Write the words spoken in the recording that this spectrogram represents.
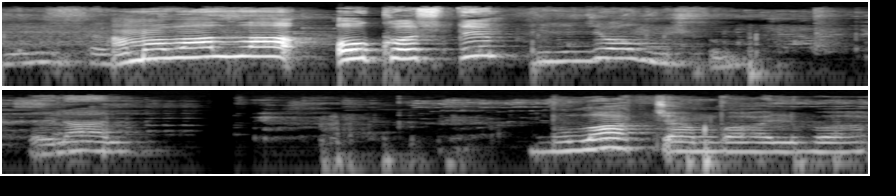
Bir, sen Ama valla o kostüm birinci olmuşsun. Helal. Bula atacağım galiba.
